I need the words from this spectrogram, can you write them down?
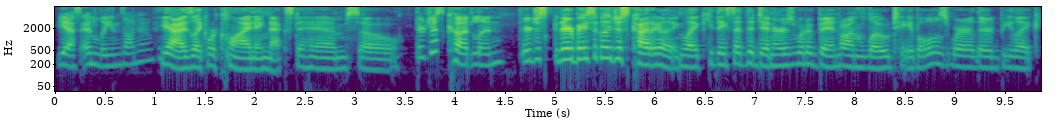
Yes, and leans on him. Yeah. Is like reclining next to him. So They're just cuddling. they're just they're basically just cuddling like they said the dinners would have been on low tables where there'd be like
